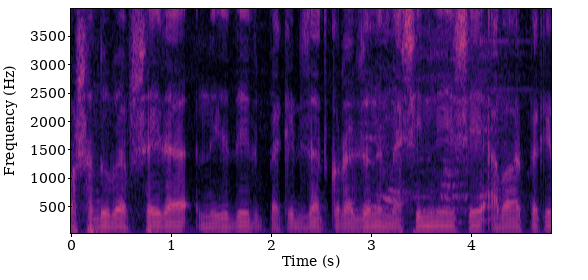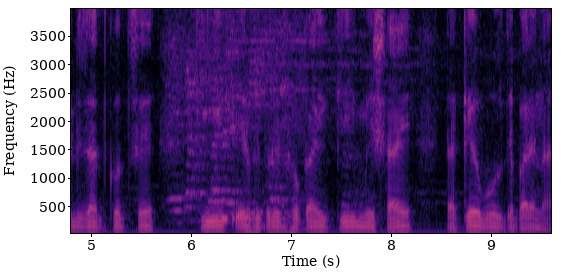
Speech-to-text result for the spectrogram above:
অসাধু ব্যবসায়ীরা নিজেদের প্যাকেটজাত করার জন্য মেশিন নিয়ে এসে আবার প্যাকেটজাত করছে কি এর ভিতরে ঢোকায় কি মেশায় তা কেউ বলতে পারে না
